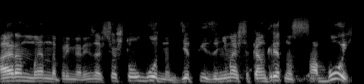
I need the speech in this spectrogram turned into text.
Iron Man, например, не знаю, все что угодно, где ты занимаешься конкретно собой,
